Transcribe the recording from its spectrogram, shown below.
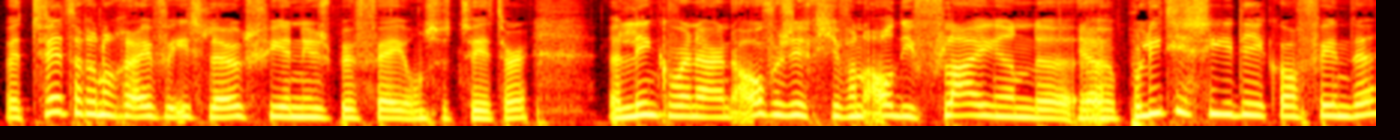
we twitteren nog even iets leuks via Nieuwsbv, onze Twitter. Dan linken we naar een overzichtje van al die flyerende ja. uh, politici die je kan vinden.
